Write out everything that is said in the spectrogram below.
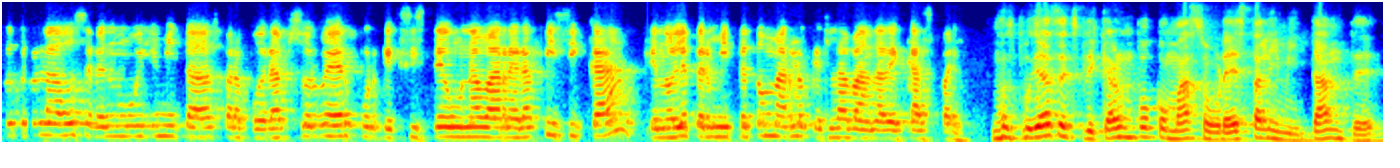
por otro lado, se ven muy limitadas para poder absorber porque existe una barrera física que no le permite tomar lo que es la banda de Caspari. ¿Nos pudieras explicar un poco más sobre esta limitante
